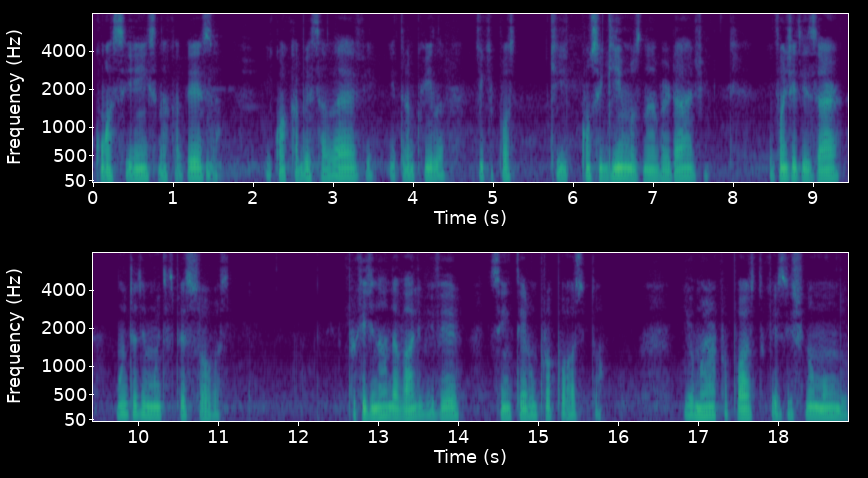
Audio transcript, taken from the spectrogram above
com a ciência na cabeça e com a cabeça leve e tranquila de que, que conseguimos, na verdade, evangelizar muitas e muitas pessoas. Porque de nada vale viver sem ter um propósito. E o maior propósito que existe no mundo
